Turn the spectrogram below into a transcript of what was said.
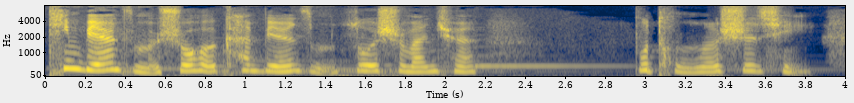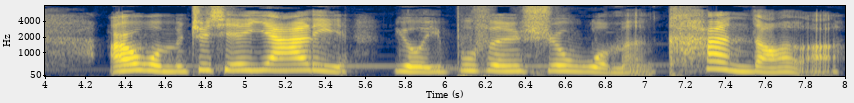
听别人怎么说和看别人怎么做是完全不同的事情。而我们这些压力，有一部分是我们看到了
